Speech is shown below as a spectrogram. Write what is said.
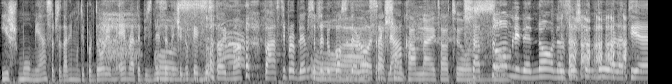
ish mumja, sepse tani mund t'i përdorim emrat e bizneseve që nuk ekzistojnë më, pa asnjë problem sepse nuk konsiderohet reklam. Sa shumë kam nejt aty. Sa Djemtë e Nonës është kënduar atje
